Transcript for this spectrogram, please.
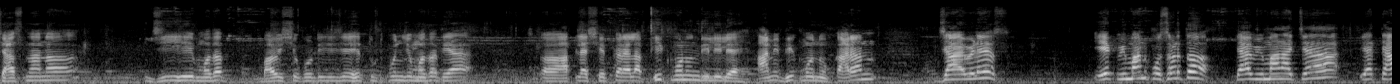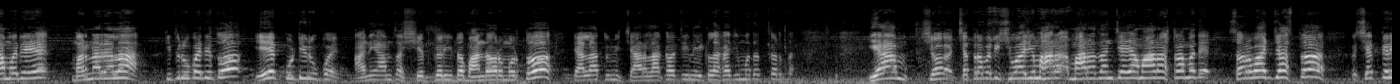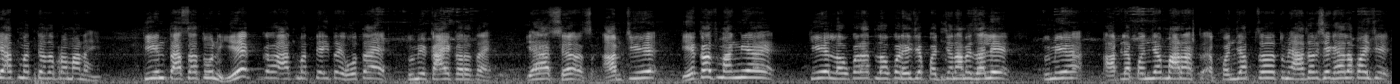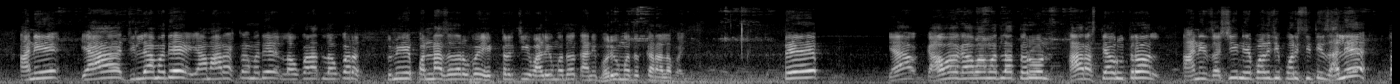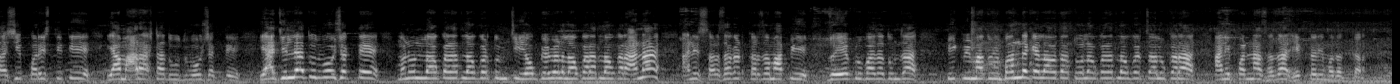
शासनानं जी ही मदत बावीसशे कोटीची जे हे तुटपुंजी मदत या आपल्या शेतकऱ्याला भीक म्हणून दिलेली आहे. आम्ही भीक म्हणू. कारण ज्या वेळेस एक विमान कोसळतं त्या विमानाच्या या त्यामध्ये मरणाऱ्याला किती रुपये देतो? एक कोटी रुपये. आणि आमचा शेतकरी इथं बांधावर मरतो त्याला तुम्ही चार लाखाची आणि एक लाखाची मदत करता. या श छत्रपती शिवाजी महारा महाराजांच्या या महाराष्ट्रामध्ये सर्वात जास्त शेतकरी आत्महत्याचं प्रमाण आहे. तीन तासातून एक आत्महत्या इथं होत आहे. तुम्ही काय करत आहे? या श आमची एकच मागणी आहे की लवकरात लवकर हे जे पंचनामे झाले तुम्ही आपल्या पंजाब महाराष्ट्र पंजाबचं तुम्ही आदर्श घ्यायला पाहिजे. आणि या जिल्ह्यामध्ये या महाराष्ट्रामध्ये लवकरात लवकर तुम्ही पन्नास हजार रुपये हेक्टरची वाढीव मदत आणि भरीव मदत करायला पाहिजे. ते या गावागावामधला तरुण हा रस्त्यावर उतरल आणि जशी नेपाळची परिस्थिती झाली तशी परिस्थिती या महाराष्ट्रात उद्भवू शकते. या जिल्ह्यात उद्भवू शकते. म्हणून लवकरात लवकर तुमची योग्य वेळ लवकरात लवकर आणा आणि सरसकट कर्जमाफी जो एक रुपयाचा तुमचा पीक विमा तुम्ही बंद केला होता तो लवकरात लवकर चालू करा आणि पन्नास हजार हेक्टरी मदत करा.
